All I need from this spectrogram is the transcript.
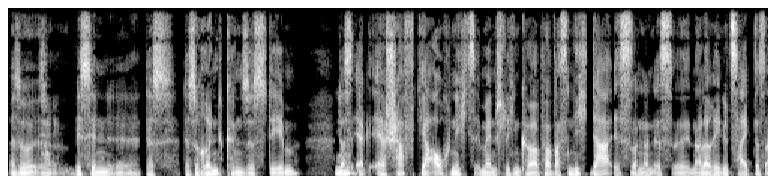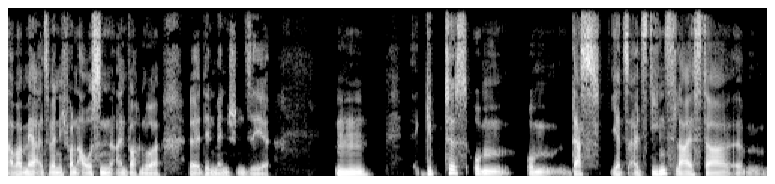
Also äh, bisschen äh, das, das Röntgensystem dass mhm. er, er schafft ja auch nichts im menschlichen Körper, was nicht da ist, sondern es äh, in aller Regel zeigt es aber mehr, als wenn ich von außen einfach nur äh, den Menschen sehe. Mhm. Gibt es, um um das jetzt als Dienstleister ähm,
